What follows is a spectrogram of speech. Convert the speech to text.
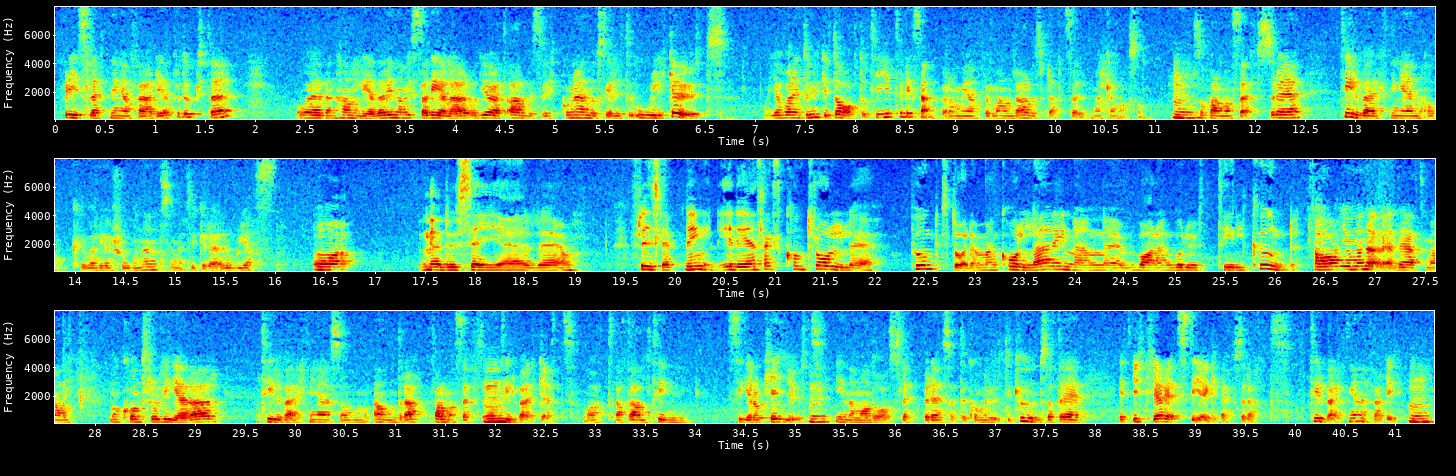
frisläppning av färdiga produkter och även handledare inom vissa delar och det gör att arbetsveckorna ändå ser lite olika ut. Och jag har inte mycket datortid till exempel om jag jämför med andra arbetsplatser man kan ha som Mm. som farmaceut. Så det är tillverkningen och variationen som jag tycker är roligast. Och när du säger eh, frisläppning, är det en slags kontrollpunkt då där man kollar innan eh, varan går ut till kund? Ja, jo men det är det. Det är att man, man kontrollerar tillverkningar som andra farmaceuter Mm. har tillverkat och att, att allting ser okej ut Mm. innan man då släpper det så att det kommer ut till kund. Så att det är ett ytterligare ett steg efter att tillverkningen är färdig. Mm.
